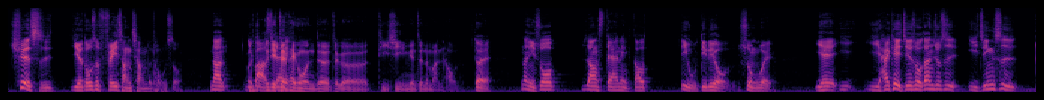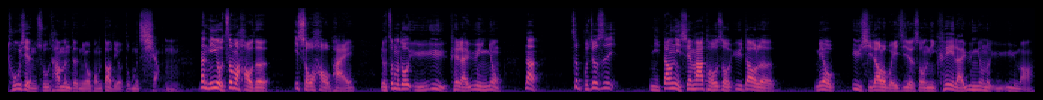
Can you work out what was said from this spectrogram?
确实也都是非常强的投手。嗯、那你把而且在太空人的这个体系里面真的蛮好的。对，那你说让 Stanek 到第五、第六顺位，也也也还可以接受，但就是已经是。凸显出他们的牛棚到底有多么强。嗯，那你有这么好的一手好牌，有这么多余裕可以来运用，那这不就是你当你先发投手遇到了没有预期到的危机的时候，你可以来运用的余裕吗？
